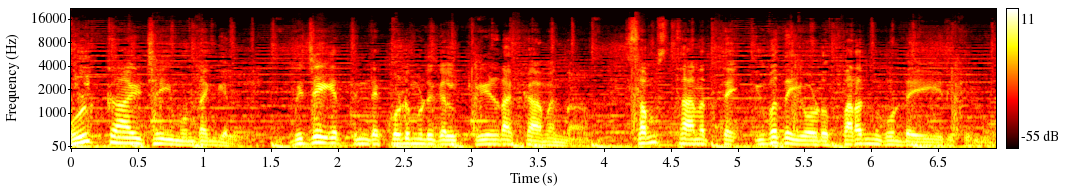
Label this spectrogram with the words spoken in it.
ഉൾക്കാഴ്ചയുമുണ്ടെങ്കിൽ വിജയത്തിന്റെ കൊടുമുടികൾ കീഴടക്കാമെന്ന് സംസ്ഥാനത്തെ യുവതയോട് പറഞ്ഞുകൊണ്ടേയിരിക്കുന്നു.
